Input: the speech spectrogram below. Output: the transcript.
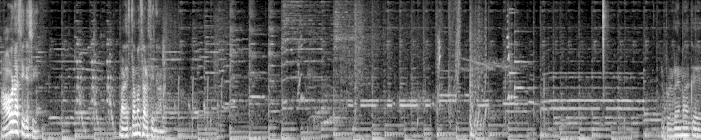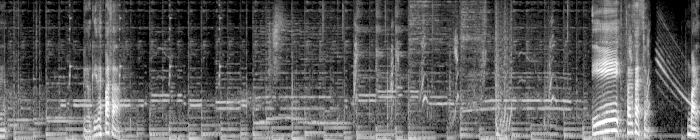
Ahora sí que sí. Vale, estamos al final. Problema que... ¿Pero quieres pasar? Y... Perfecto. Vale.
